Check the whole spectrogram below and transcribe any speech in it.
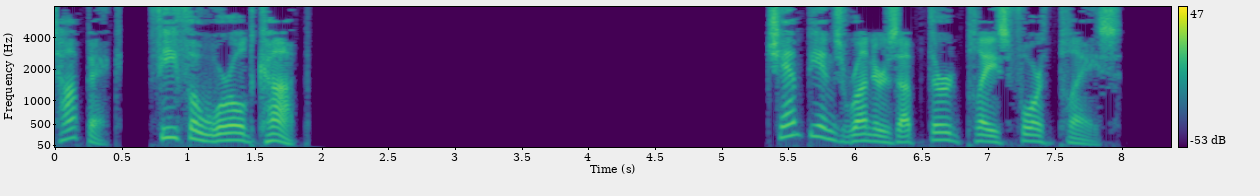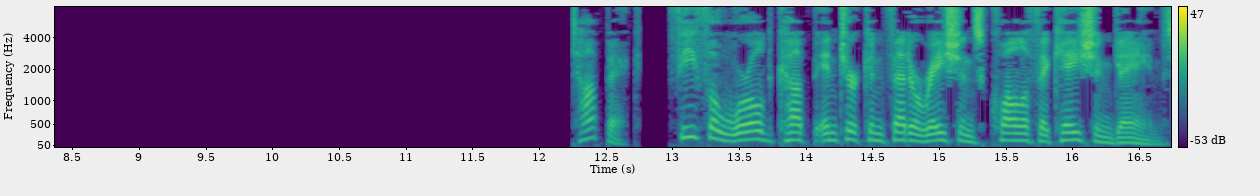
FIFA World Cup Champions runners-up third place fourth place FIFA World Cup Interconfederations qualification games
